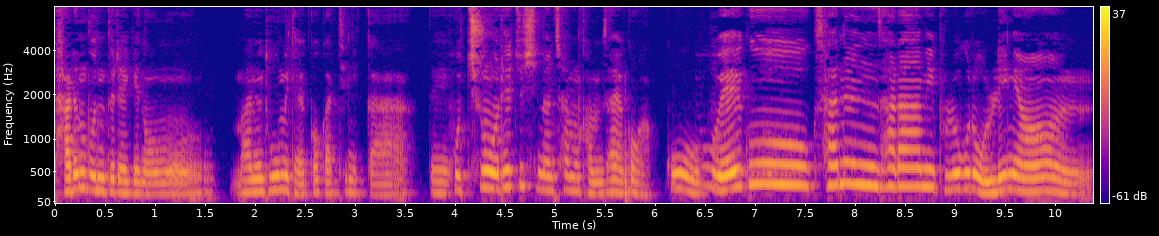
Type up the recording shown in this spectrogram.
다른 분들에게 너무 많은 도움이 될 것 같으니까 네, 보충을 해주시면 참 감사할 것 같고 외국 사는 사람이 블로그를 올리면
